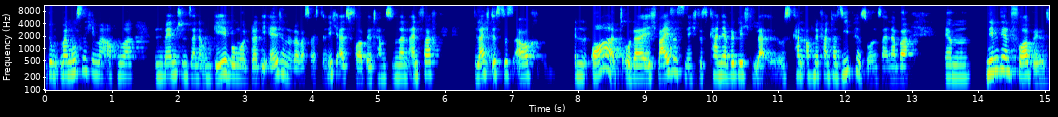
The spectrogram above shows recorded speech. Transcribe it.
du, man muss nicht immer auch nur einen Menschen in seiner Umgebung oder die Eltern oder was weiß denn ich als Vorbild haben, sondern einfach, vielleicht ist es auch ein Ort oder ich weiß es nicht. Das kann ja wirklich, es kann auch eine Fantasieperson sein, aber ähm, nimm dir ein Vorbild.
